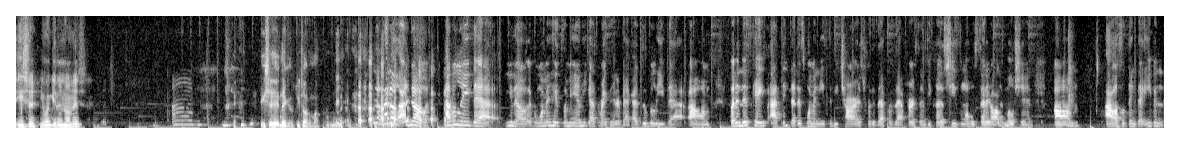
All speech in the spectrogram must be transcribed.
Isha, you want to get in on this? Um, Isha hit niggas. What you talking about? no, I know, I know. I believe that you know if a woman hits a man, he got the right to hit her back. I do believe that. Um, But in this case, I think that this woman needs to be charged for the death of that person because she's the one who set it all in motion. Um, I also think that even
